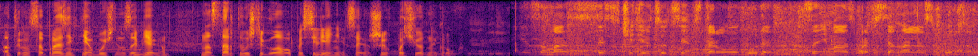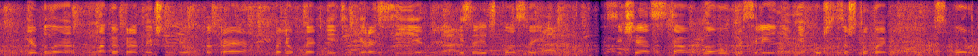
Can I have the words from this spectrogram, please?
Открылся праздник необычным забегом. На старт вышли главы поселения, совершив почетный круг. Сама с 1972 года занималась профессиональным спортом. Я была многократной чемпионка края по легкой атлетике России и Советского Союза. Сейчас, став главой поселения, мне хочется, чтобы спорт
